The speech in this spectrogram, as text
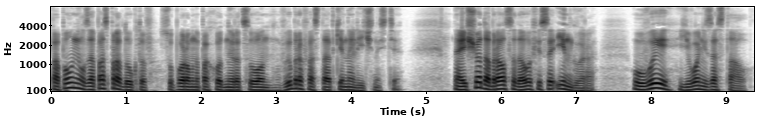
Пополнил запас продуктов с упором на походный рацион, выбрав остатки наличности. А еще добрался до офиса Ингвара. Увы, его не застал.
